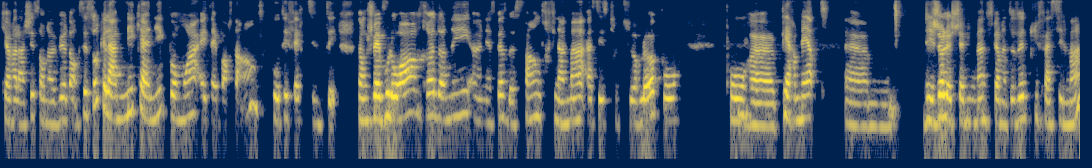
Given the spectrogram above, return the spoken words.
qui a relâché son ovule. Donc, c'est sûr que la mécanique, pour moi, est importante côté fertilité. Donc, je vais vouloir redonner une espèce de centre, finalement, à ces structures-là pour, pour mmh. permettre déjà le cheminement du spermatozoïde plus facilement.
